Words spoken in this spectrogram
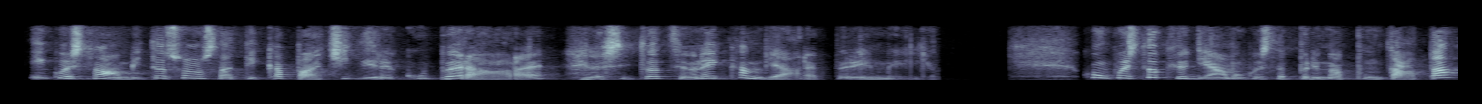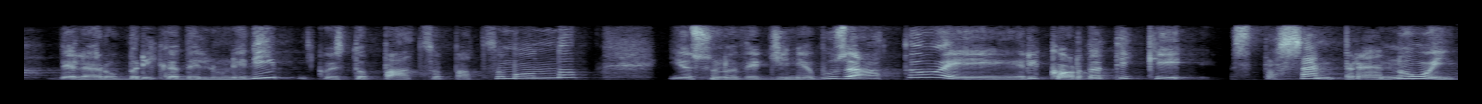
e in questo ambito sono stati capaci di recuperare la situazione e cambiare per il meglio. Con questo chiudiamo questa prima puntata della rubrica del lunedì, questo pazzo pazzo mondo. Io sono Virginia Busato e ricordati che sta sempre a noi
